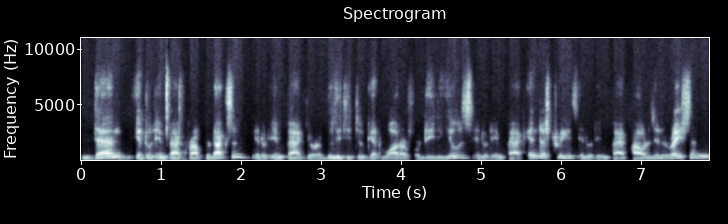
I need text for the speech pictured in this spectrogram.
then it would impact crop production. It would impact your ability to get water for daily use. It would impact industries. It would impact power generation,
